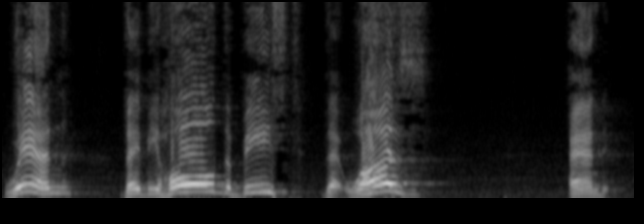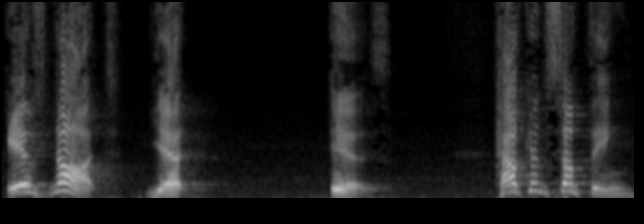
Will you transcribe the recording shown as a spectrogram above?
when they behold the beast that was and is not, yet is. How can something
